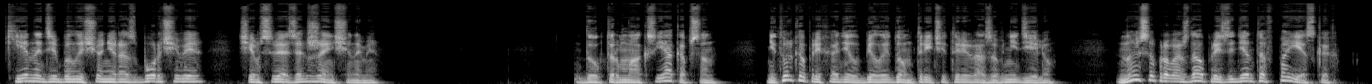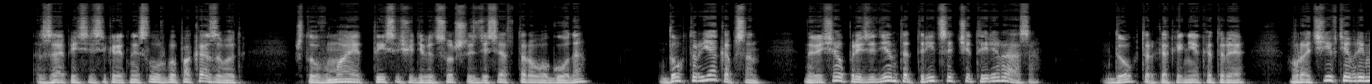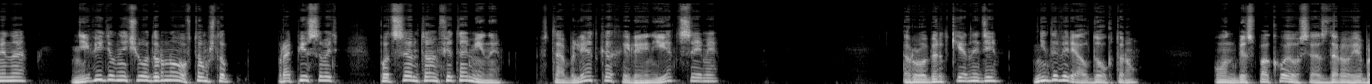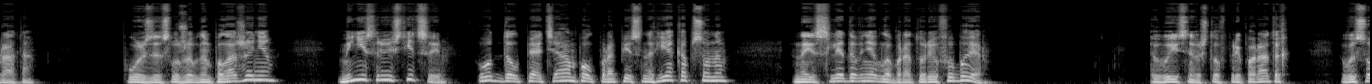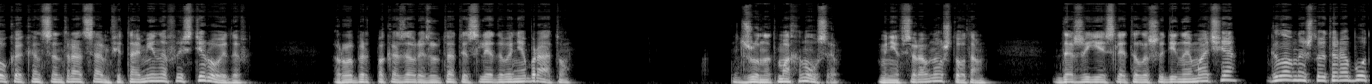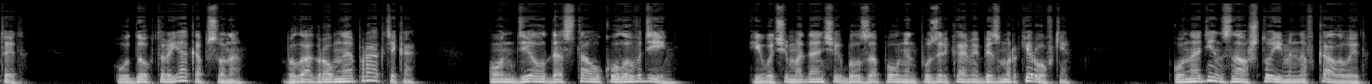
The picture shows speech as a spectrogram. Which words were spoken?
Кеннеди был еще неразборчивее, чем в связях с женщинами. Доктор Макс Якобсон не только приходил в Белый дом 3-4 раза в неделю, но и сопровождал президента в поездках. Записи секретной службы показывают, что в мае 1962 года доктор Якобсон навещал президента 34 раза. Доктор, как и некоторые врачи в те времена, не видел ничего дурного в том, что прописывать пациенту амфетамины в таблетках или инъекциями. Роберт Кеннеди не доверял доктору. Он беспокоился о здоровье брата. Пользуясь служебным положением, министр юстиции отдал пять ампул, прописанных Якобсоном, на исследование в лабораторию ФБР. Выяснилось, что в препаратах высокая концентрация амфетаминов и стероидов. Роберт показал результат исследования брату. Джон отмахнулся. «Мне все равно, что там. Даже если это лошадиная моча, Главное, что это работает. У доктора Якобсона была огромная практика. Он делал до ста уколов в день. Его чемоданчик был заполнен пузырьками без маркировки. Он один знал, что именно вкалывает.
